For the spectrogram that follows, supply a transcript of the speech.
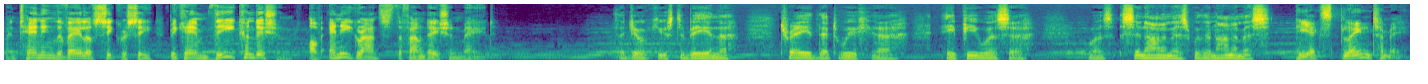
maintaining the veil of secrecy became the condition of any grants the foundation made. The joke used to be in the trade that we uh, AP was uh, was synonymous with anonymous. He explained to me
